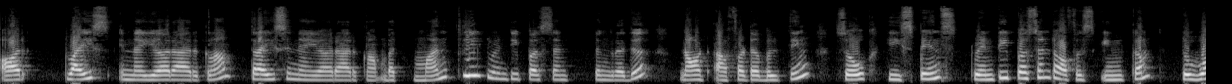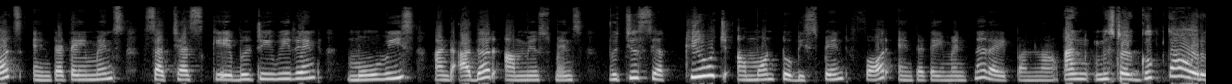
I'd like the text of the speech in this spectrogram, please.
ஆர் ட்வைஸ் இன் அ இயராக இருக்கலாம் த்ரைஸ் இன் அ இயராக இருக்கலாம். பட் மந்த்லி டுவெண்ட்டி பர்சன்ட்ங்கிறது not affordable thing so he spends twenty percent of his income towards entertainments such as cable TV rent, movies, and other amusements, which is a huge amount to be spend for என்டர்டைன்மெண்ட்னு ரைட் பண்ணலாம். அண்ட் மிஸ்டர் குப்தா ஒரு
